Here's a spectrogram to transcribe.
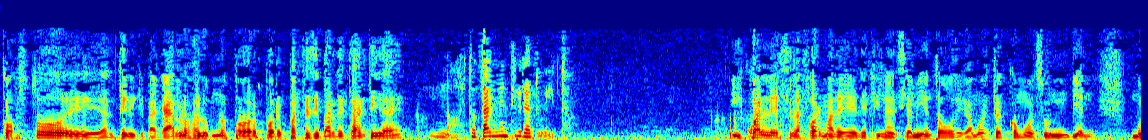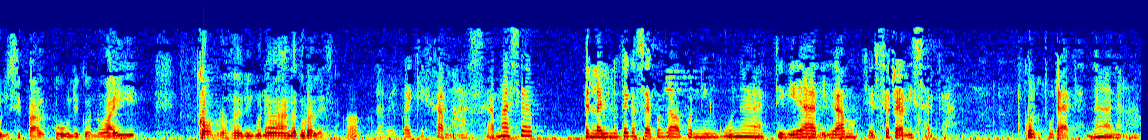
costo? Eh, ¿Tienen que pagar los alumnos por, por participar de estas actividades? No, es totalmente gratuito. ¿Y cuál es la forma de, financiamiento? O digamos, esto es como es un bien municipal, público, ¿no hay cobros de ninguna naturaleza? La verdad que jamás, jamás en la biblioteca se ha cobrado por ninguna actividad, digamos, que se realiza acá, culturales, nada, nada.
